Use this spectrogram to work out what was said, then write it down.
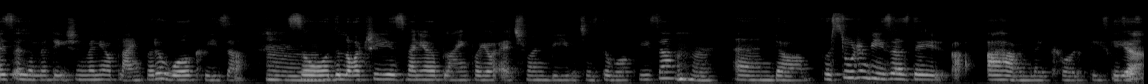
is a limitation when you're applying for a work visa. Mm. So the lottery is when you're applying for your H1B, which is the work visa. Mm-hmm. And uh, for student visas, they I haven't like heard of these cases. Yeah.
